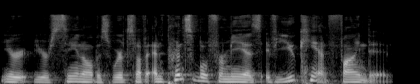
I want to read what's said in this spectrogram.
you're you're seeing all this weird stuff. And principle for me is if you can't find it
